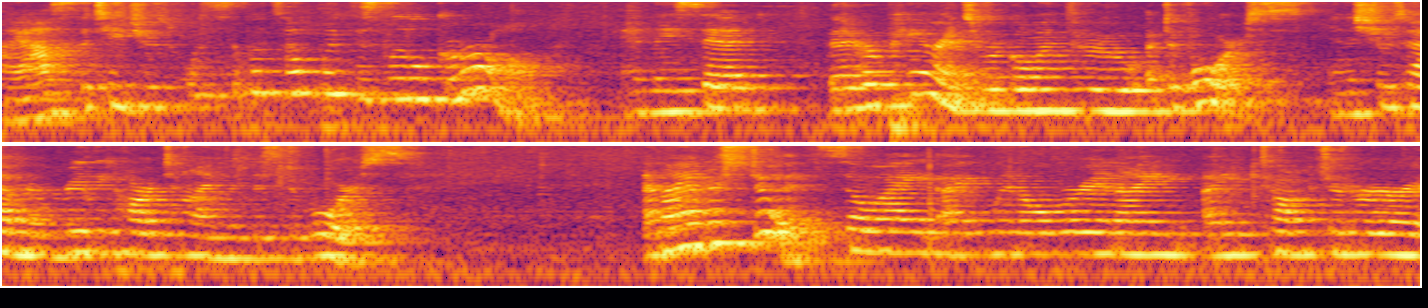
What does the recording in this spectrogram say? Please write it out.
I asked the teachers, what's, what's up with this little girl? And they said that her parents were going through a divorce, and she was having a really hard time with this divorce. And I understood, so I, I went over and I, I talked to her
